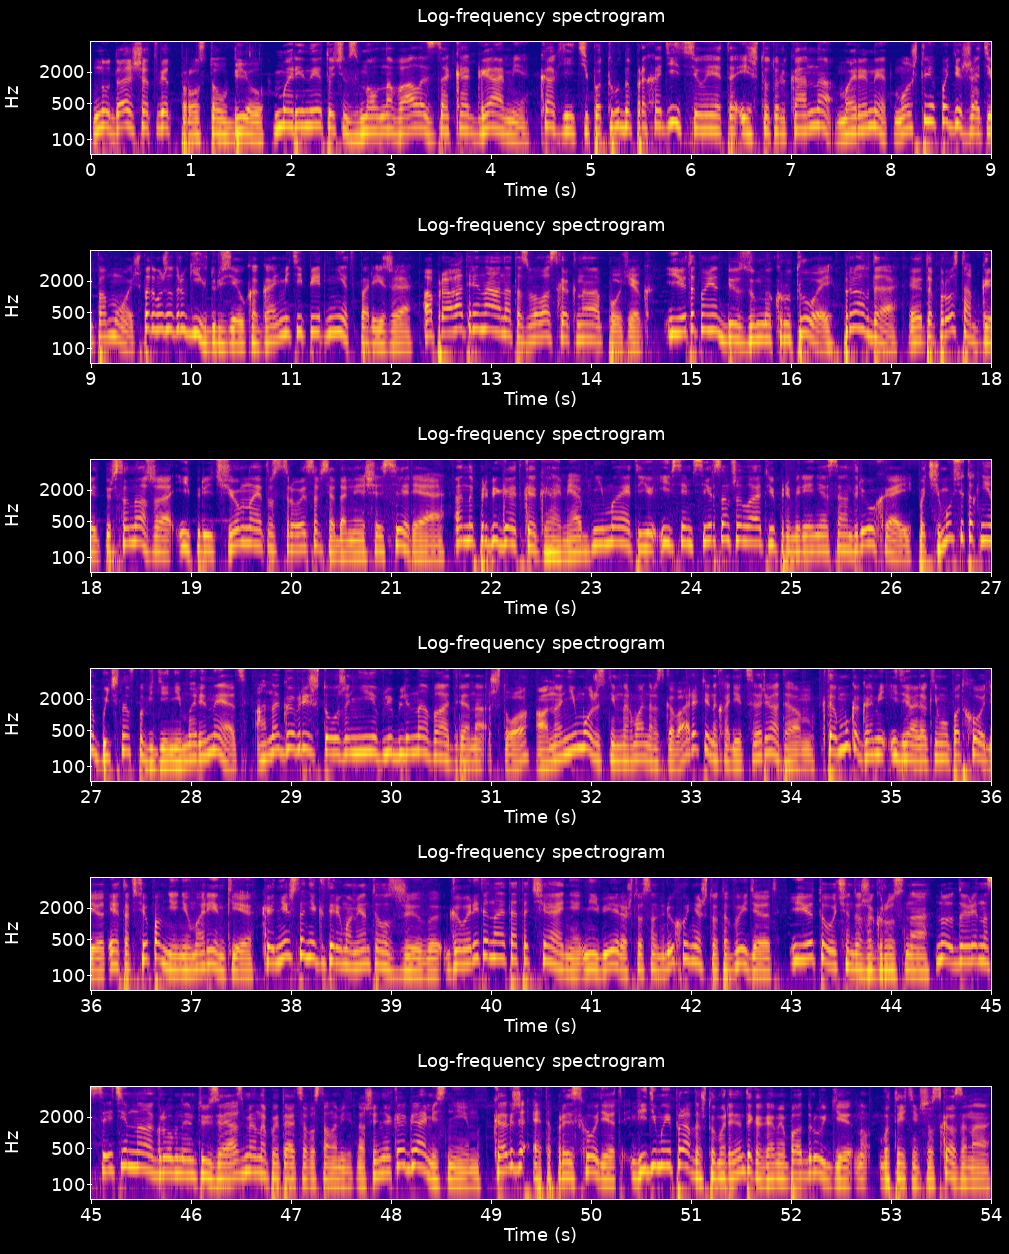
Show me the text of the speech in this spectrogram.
Но дальше ответ просто убил. Маринет очень взволновалась за Кагами. Как ей типа трудно проходить все это, и что только она, Маринет, может ее поддержать и помочь. Потому что других друзей у Кагами теперь нет в Париже. А про Адрина она отозвалась как на пофиг. И этот момент безумно крутой. Правда, это просто апгрейд персонажа, и причем на это строится вся дальнейшая серия. Она прибегает к Кагами, обнимает ее и всем сердцем желает ее примирения с Андрюхой. Почему все так необычно в поведении Маринет? Нет, она говорит, что уже не влюблена в Адриана. Что? Она не может с ним нормально разговаривать и находиться рядом. К тому Кагами идеально к нему подходит. Это все по мнению Маринки. Конечно, некоторые моменты лживы. Говорит она это от отчаяния, не веря, что с Андрюхой не что-то выйдет. И это очень даже грустно. Но одновременно с этим на огромном энтузиазме она пытается восстановить отношения Кагами с ним. Как же это происходит? Видимо и правда, что Маринет и Кагами подруги. Ну, вот этим все сказано.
